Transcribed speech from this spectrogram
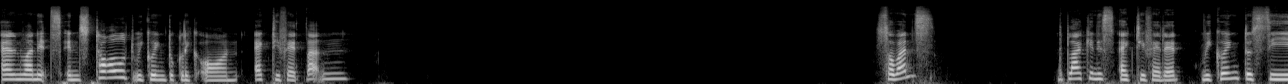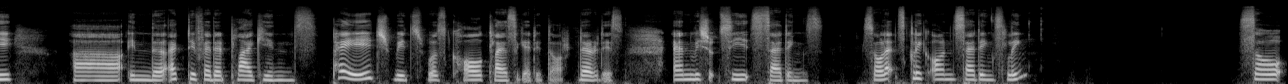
And when it's installed, we're going to click on Activate button. So once the plugin is activated, we're going to see uh, in the activated plugins page, which was called Classic Editor. There it is. And we should see settings. So let's click on settings link. So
